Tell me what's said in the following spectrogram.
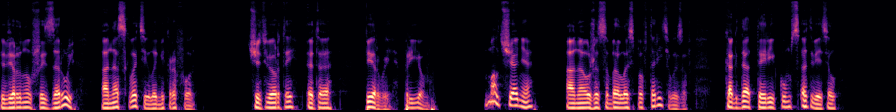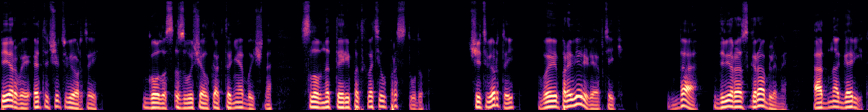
Вернувшись за руль, она схватила микрофон. Четвертый — это первый прием. Молчание. Она уже собралась повторить вызов, когда Терри Кумс ответил «Первый — это четвертый». Голос звучал как-то необычно, словно Терри подхватил простуду. «Четвертый? Вы проверили аптеки?» «Да, две разграблены, одна горит.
